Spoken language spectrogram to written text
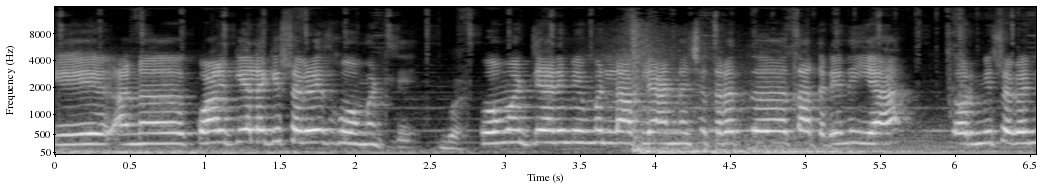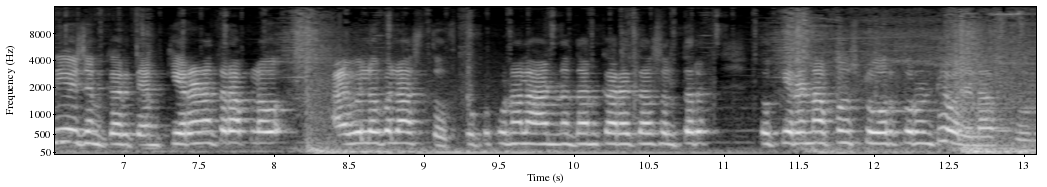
की आणि कॉल केला की सगळेच हो म्हटले. हो म्हटले आणि मी म्हटलं आपल्या अन्न क्षेत्रात तातडीने या. तर मी सगळं नियोजन करते. आणि किराणा तर आपलं अवेलेबल असतोच कुठं कुणाला अन्नदान करायचं असेल तर तो किराणा आपण स्टोअर करून ठेवलेला असतो.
